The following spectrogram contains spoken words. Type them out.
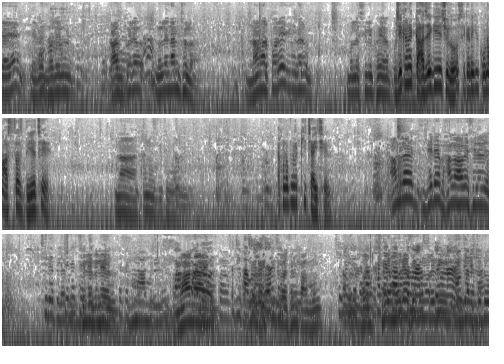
যায় এবার ধরেন কাজ করে বলে নামছিল। নামার পরে এবার বলে স্লিপ হয়ে যেখানে কাজে গিয়েছিল সেখানে কি কোনো আশ্বাস দিয়েছে? না কোনো কিছু বলেনি। এখন আপনারা কি চাইছেন? আমরা যেটা ভালো হবে সেটা ছেলে পিলে পেলে মা নাই। দেখতে পাচ্ছেন পাগল। ছেলে মরে আছে কি মরে এই জিনিসটা তো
